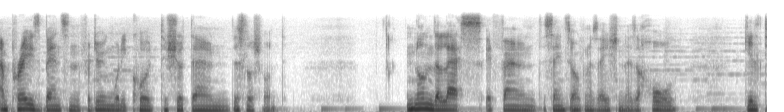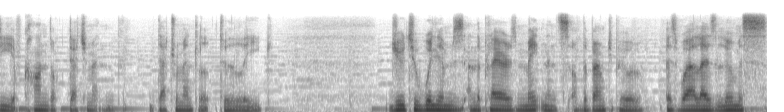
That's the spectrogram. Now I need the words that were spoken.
and praised Benson for doing what he could to shut down the slush fund. Nonetheless, it found the Saints organisation as a whole guilty of conduct detrimental, detrimental to the league due to Williams and the players' maintenance of the bounty pool, as well as Loomis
